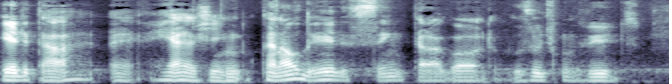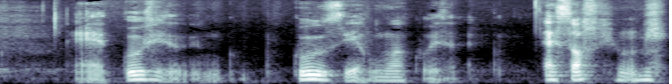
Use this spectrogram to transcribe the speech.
Ele tá é, reagindo. O canal dele sempre agora, os últimos vídeos. É Guzi alguma coisa. É só filme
